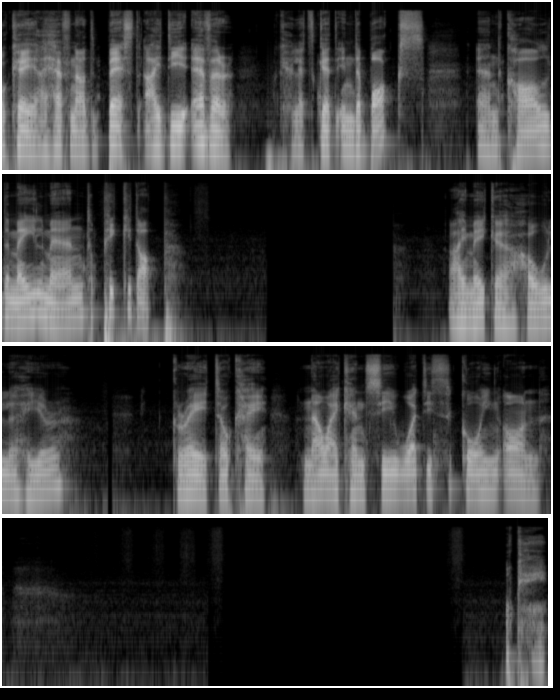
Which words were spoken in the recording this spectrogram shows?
Okay, I have now the best idea ever. Okay, let's get in the box and call the mailman to pick it up. I make a hole here. Great, okay. Now I can see what is going on. Okay,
